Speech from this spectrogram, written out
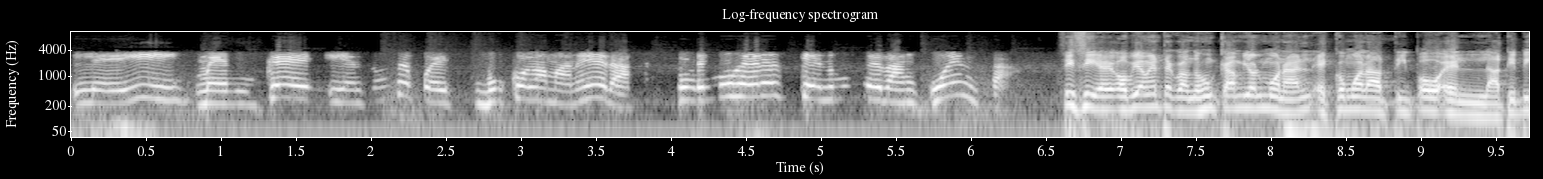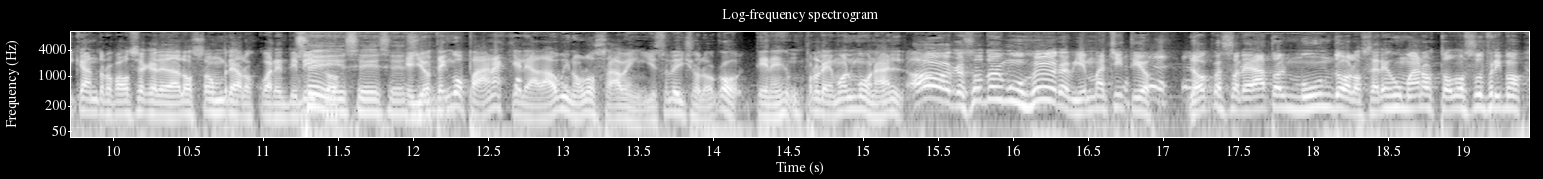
leí, me eduqué y entonces pues busco la manera. pero hay mujeres que no se dan cuenta. Sí, sí, eh, obviamente cuando es un cambio hormonal es como la tipo el- la típica andropausia que le da a los hombres a los cuarenta y Sí, pico. sí, sí, que sí. yo tengo panas que le ha dado y no lo saben. Y eso le he dicho, loco, tienes un problema hormonal. Oh, que eso de mujeres, bien machitio. loco, eso le da a todo el mundo, los seres humanos, todos sufrimos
